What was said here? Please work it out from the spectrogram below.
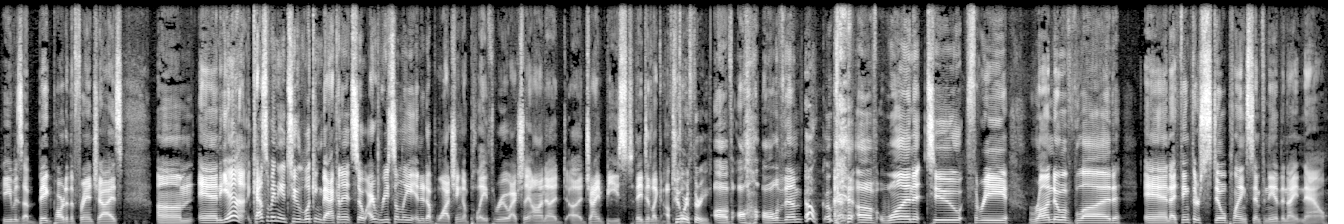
He was a big part of the franchise. Um, and yeah, Castlevania 2, looking back on it, so I recently ended up watching a playthrough actually on a, a Giant Beast. They did like a Two or three? of all, all of them Oh, okay. of one, two, three, Rondo of Blood, and I think they're still playing Symphony of the Night now.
